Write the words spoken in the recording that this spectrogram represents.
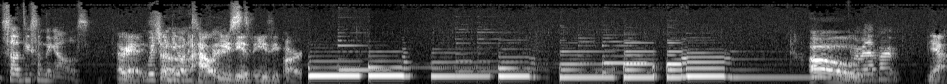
so I'll do something else. Okay, Which so one do you wanna see how first? easy is the easy part? Oh, Remember that part? yeah.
